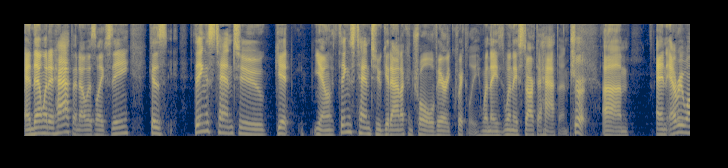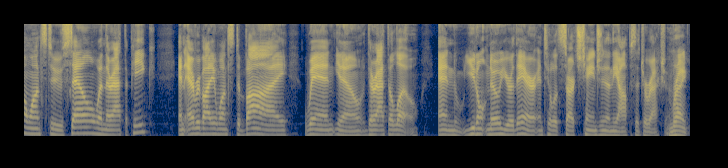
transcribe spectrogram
and then when it happened, I was like, see, because things tend to get, you know, things tend to get out of control very quickly when they when they start to happen. Sure. Um, and everyone wants to sell when they're at the peak, and everybody wants to buy when you know they're at the low. And you don't know you're there until it starts changing in the opposite direction. Right.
